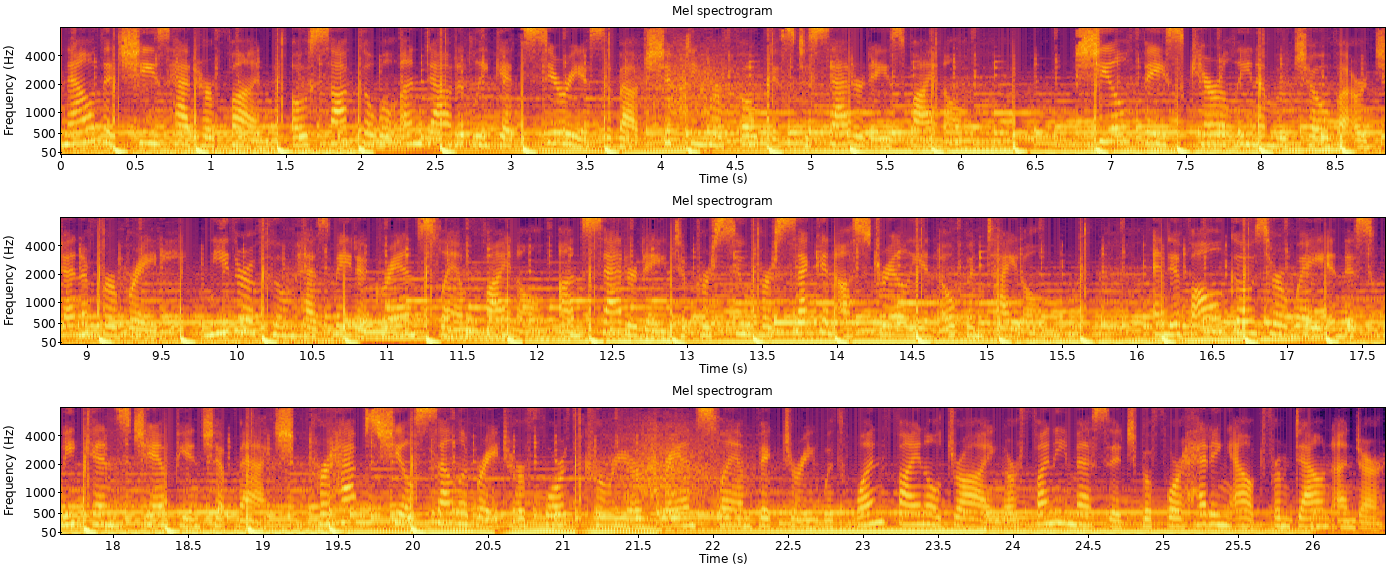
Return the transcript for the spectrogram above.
Now that she's had her fun, Osaka will undoubtedly get serious about shifting her focus to Saturday's final. She'll face Karolina Muchova or Jennifer Brady, neither of whom has made a Grand Slam final, on Saturday to pursue her second Australian Open title. And if all goes her way in this weekend's championship match, perhaps she'll celebrate her fourth career Grand Slam victory with one final drawing or funny message before heading out from down under.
